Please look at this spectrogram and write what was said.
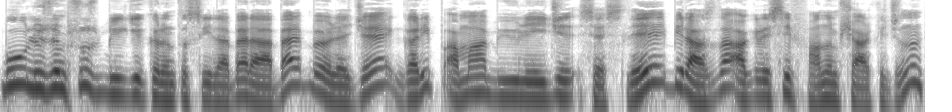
Bu lüzumsuz bilgi kırıntısıyla beraber böylece garip ama büyüleyici sesli biraz da agresif hanım şarkıcının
